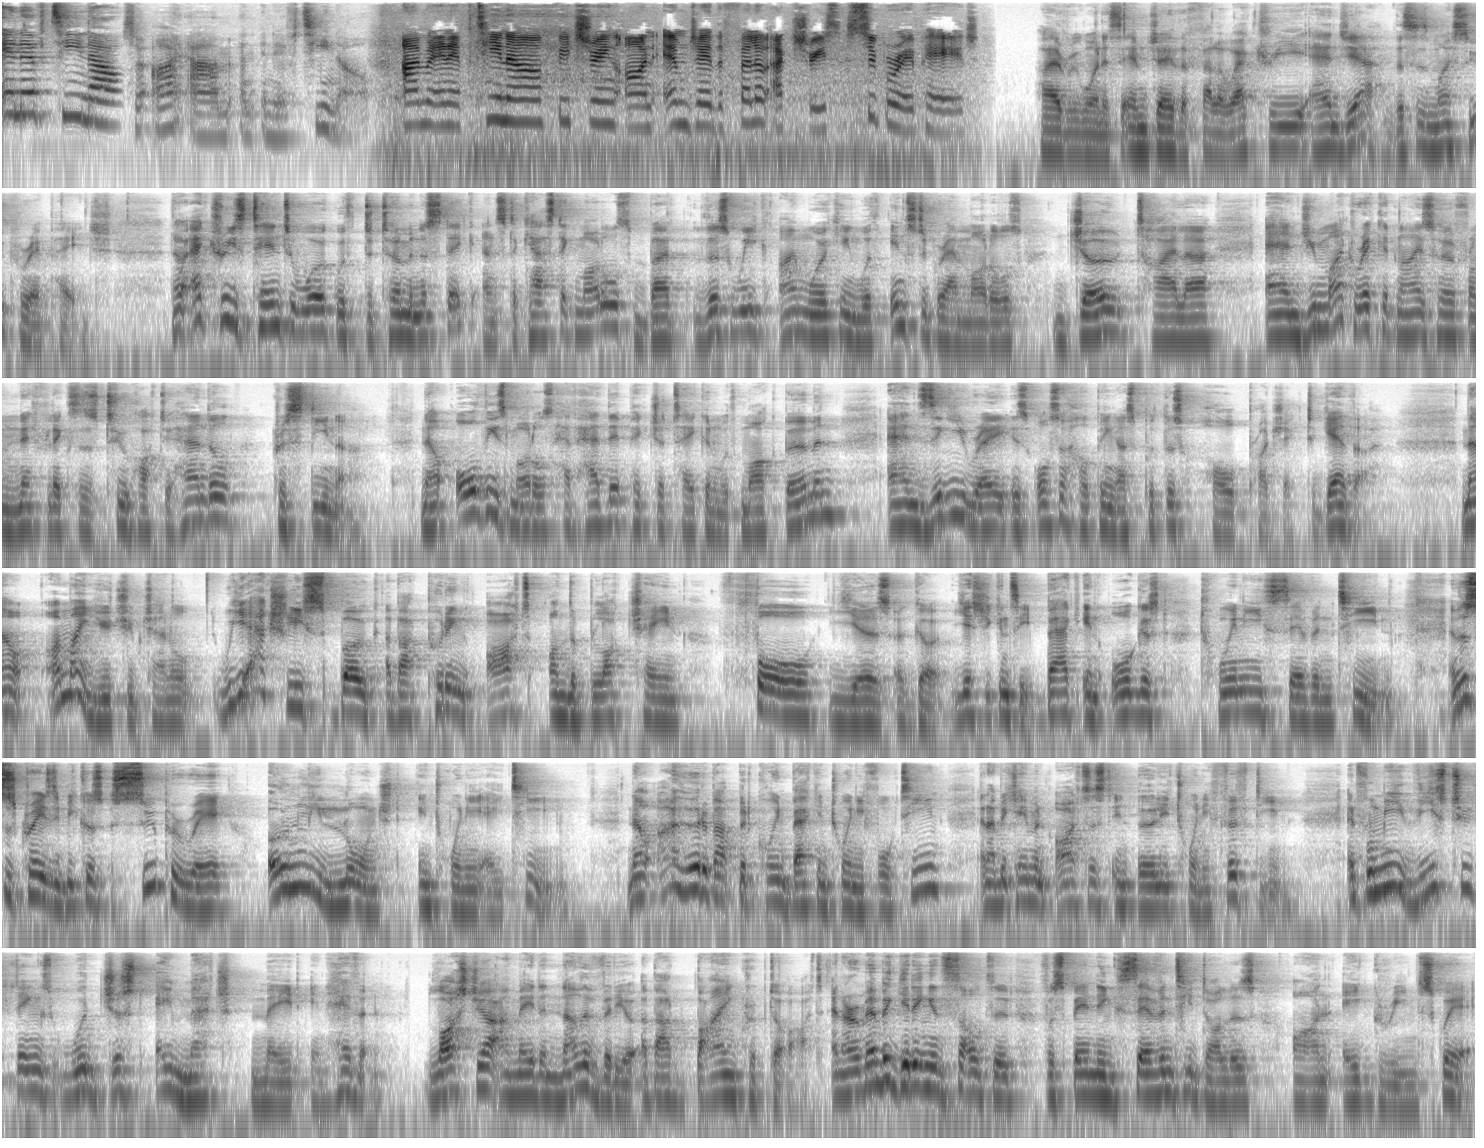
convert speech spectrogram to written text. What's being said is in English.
NFT now. So I am an NFT now. I'm an NFT now featuring on MJ the Fellow Actuary's Super Rare page. Hi everyone, it's MJ the Fellow Actuary, and yeah, this is my Super Rare page. Now, actuaries tend to work with deterministic and stochastic models, but this week I'm working with Instagram models Joe, Tyler, and you might recognize her from Netflix's Too Hot to Handle, Christina. Now, all these models have had their picture taken with Mark Berman, and Ziggy Ray is also helping us put this whole project together. Now, on my YouTube channel, we actually spoke about putting art on the blockchain four years ago. Yes, you can see back in August 2017. And this is crazy because Super Rare only launched in 2018. Now, I heard about Bitcoin back in 2014 and I became an artist in early 2015. And for me, these two things were just a match made in heaven. Last year, I made another video about buying crypto art, and I remember getting insulted for spending $70 on a green square.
